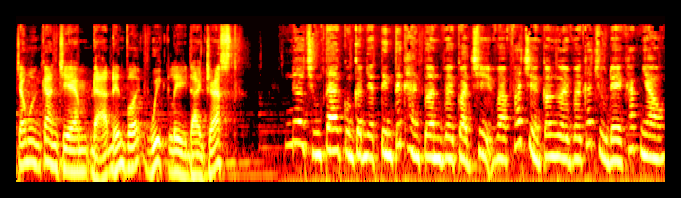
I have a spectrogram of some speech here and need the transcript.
Chào mừng các anh chị em đã đến với Weekly Digest. Nơi chúng ta cùng cập nhật tin tức hàng tuần về quản trị và phát triển con người với các chủ đề khác nhau.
